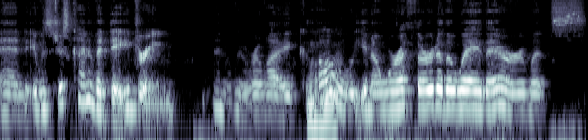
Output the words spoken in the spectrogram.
and it was just kind of a daydream. And we were like, oh, you know, we're a third of the way there. Let's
